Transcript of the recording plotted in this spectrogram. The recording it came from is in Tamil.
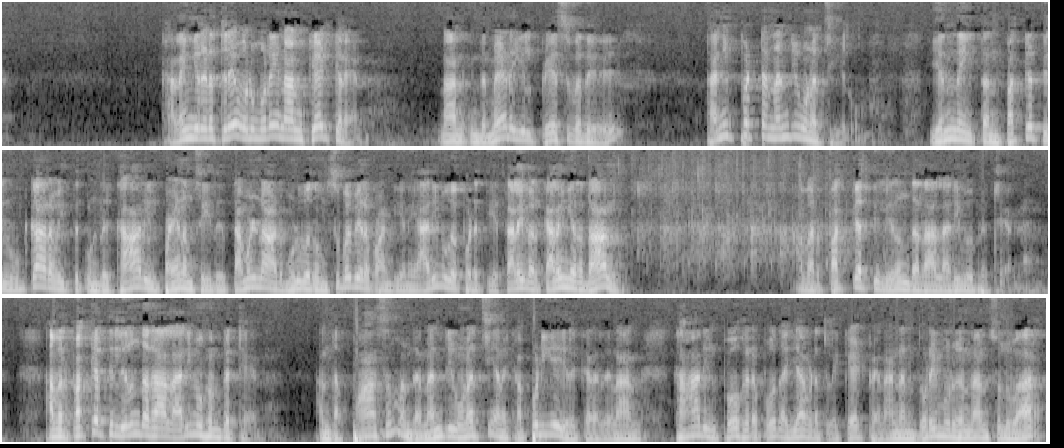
கலைஞரிடத்திலே ஒரு முறை நான் கேட்கிறேன். நான் இந்த மேடையில் பேசுவது தனிப்பட்ட நன்றி உணர்ச்சியிலும் என்னை தன் பக்கத்தில் உட்கார வைத்துக் கொண்டு காரில் பயணம் செய்து தமிழ்நாடு முழுவதும் சுபவீர பாண்டியனை அறிமுகப்படுத்திய தலைவர் கலைஞர் தான் அவர் பக்கத்தில் இருந்ததால் அறிவு பெற்றேன். அவர் பக்கத்தில் இருந்ததால் அறிமுகம் பெற்றேன். அந்த பாசம் அந்த நன்றி உணர்ச்சி எனக்கு அப்படியே இருக்கிறது. நான் காரில் போகிற போது ஐயாவிடத்தில் கேட்பேன். அண்ணன் துரைமுருகன் தான் சொல்லுவார்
